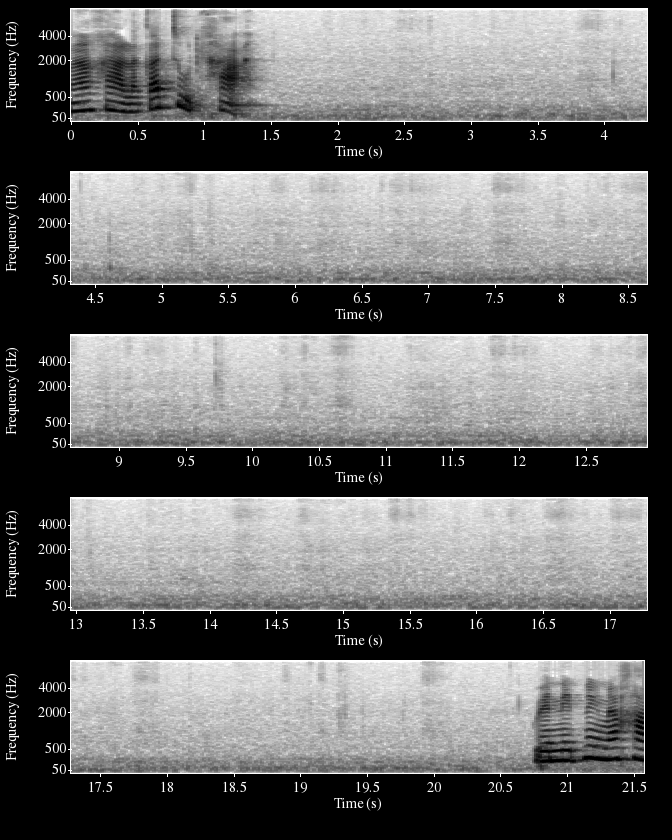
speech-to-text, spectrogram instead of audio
มากค่ะ แล้วก็จุดค่ะ เว้นนิดนึงนะคะ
